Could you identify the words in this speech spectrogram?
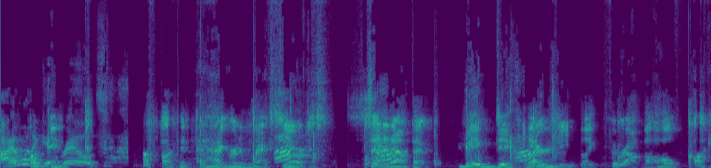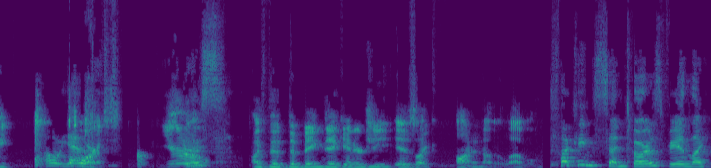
I want to get railed. fucking hagrid and maxime oh. are just sending out that big dick oh. energy like throughout the whole fucking Oh yeah, forest yeah. was like the, the big dick energy is like on another level fucking centaurs being like,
